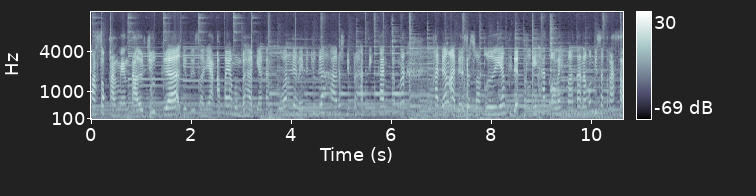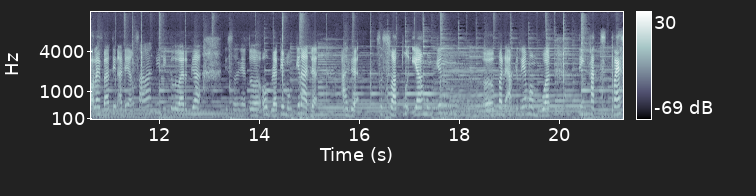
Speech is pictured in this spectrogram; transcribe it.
pasokan mental juga gitu misalnya apa yang membahagiakan keluarga nah itu juga harus diperhatikan karena kadang ada sesuatu yang tidak terlihat oleh mata namun bisa terasa oleh batin ada yang salah nih di keluarga misalnya tuh oh berarti mungkin ada ada sesuatu yang mungkin uh, pada akhirnya membuat tingkat stres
